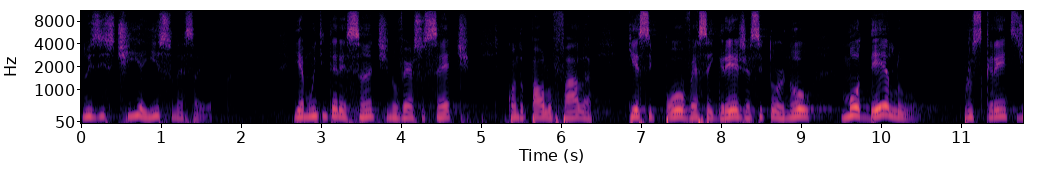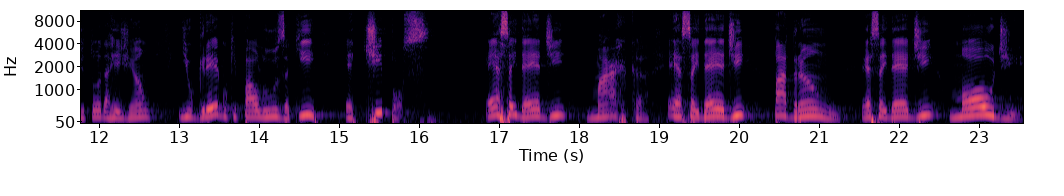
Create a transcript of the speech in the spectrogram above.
Não existia isso nessa época. E é muito interessante no verso 7, quando Paulo fala que esse povo, essa igreja, se tornou modelo para os crentes de toda a região. E o grego que Paulo usa aqui é tipos. É essa ideia de marca, essa ideia de padrão, essa ideia de molde.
